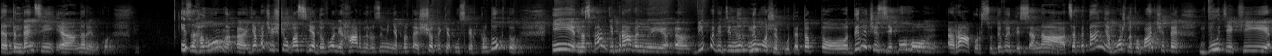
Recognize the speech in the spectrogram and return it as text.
е, тенденцій е, на ринку. І загалом е, я бачу, що у вас є доволі гарне розуміння про те, що таке успіх продукту, і насправді правильної е, відповіді не, може бути. Тобто, дивлячись, з якого ракурсу дивитися на це питання, можна побачити будь-які е,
